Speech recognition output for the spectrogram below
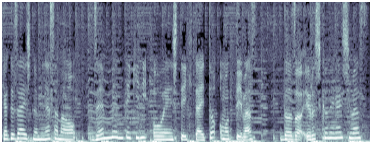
薬剤師の皆様を全面的に応援していきたいと思っています。どうぞよろしくお願いします。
